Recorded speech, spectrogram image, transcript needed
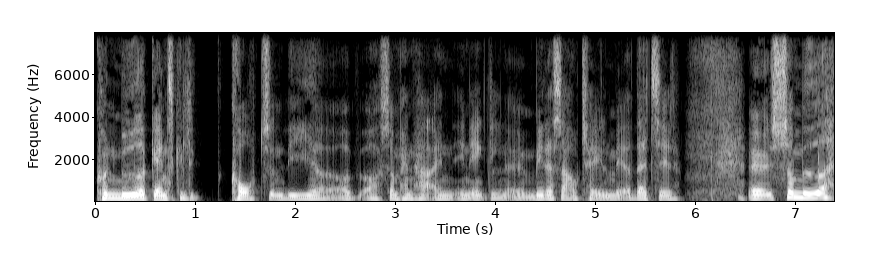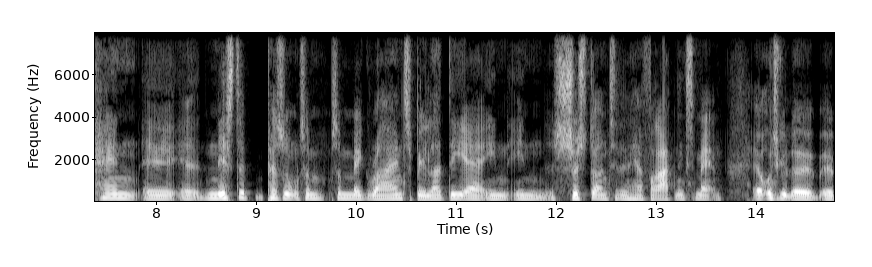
kun møder ganske kort sådan lige, og, og, og som han har en, en enkelt øh, middagsaftale med, og that's it. Øh, så møder han øh, øh, næste person, som, som Meg Ryan spiller, det er en, en søsteren til den her forretningsmand, øh, undskyld, øh, øh,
